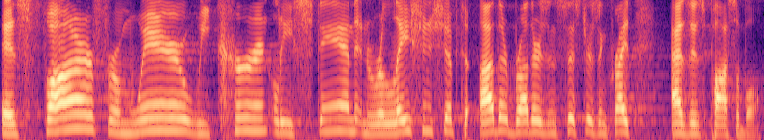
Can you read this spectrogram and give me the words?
as far from where we currently stand in relationship to other brothers and sisters in Christ as is possible.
